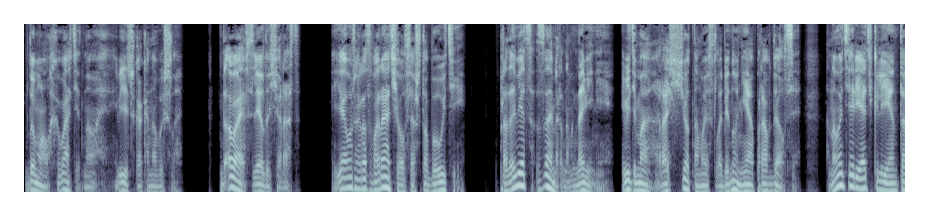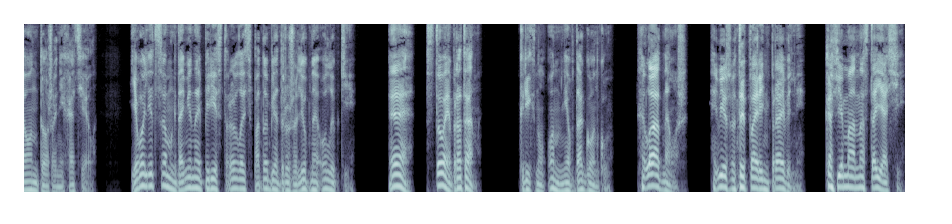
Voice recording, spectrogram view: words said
Думал, хватит, но видишь, как оно вышло. Давай в следующий раз». Я уже разворачивался, чтобы уйти. Продавец замер на мгновение. Видимо, расчет на мою слабину не оправдался. Но терять клиента он тоже не хотел. Его лицо мгновенно перестроилось в подобие дружелюбной улыбки. «Э, стой, братан!» — крикнул он мне вдогонку. «Ладно уж, вижу, ты парень правильный. Кофеман настоящий.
